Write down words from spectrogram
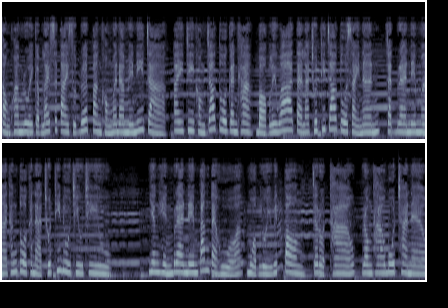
ส่องความรวยกับไลฟ์สไตล์สุดเลือดปังของมาดามเมนี่จากไอจีของเจ้าตัวกันค่ะ บอกเลยว่าแต่ละชุดที่เจ้าตัวใส่นั้น จัดแบรนด์เนมมาทั้งตัวขนาดชุดที่ดูชิลๆ ยังเห็นแบรนด์เนมตั้งแต่หัว หมวกหลุยวิตตอง จรดเท้า รองเท้าบูทชาแนล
